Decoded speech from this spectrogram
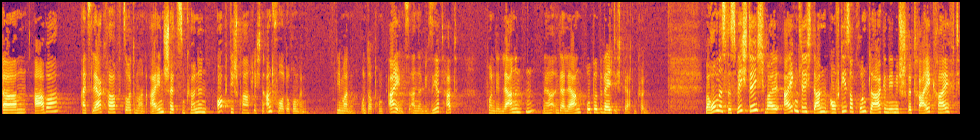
Ähm, aber als Lehrkraft sollte man einschätzen können, ob die sprachlichen Anforderungen die man unter Punkt 1 analysiert hat, von den Lernenden ja, in der Lerngruppe bewältigt werden können. Warum ist das wichtig? Weil eigentlich dann auf dieser Grundlage nämlich Schritt 3 greift,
